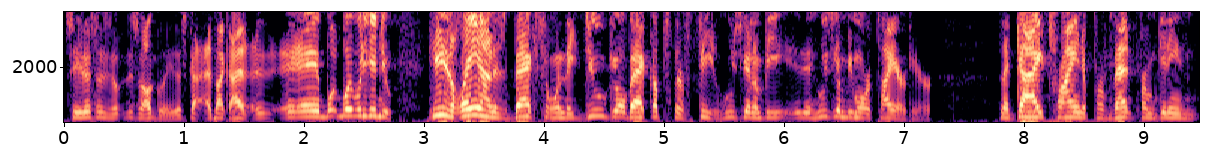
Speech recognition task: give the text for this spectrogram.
See, this is this is ugly. This guy, like, I, eh, what, what are you gonna do? He's laying on his back, so when they do go back up to their feet, who's gonna be who's gonna be more tired here? The guy trying to prevent from getting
